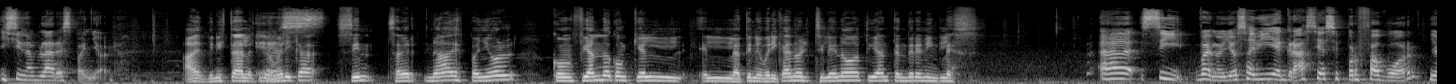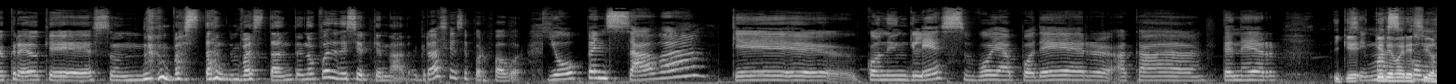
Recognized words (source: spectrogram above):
y sin hablar español. Ah, viniste a Latinoamérica sin saber nada de español, confiando con que el, el latinoamericano, el chileno, te iba a entender en inglés. Uh, sí, bueno, yo sabía gracias y por favor. Yo creo que es un bastante, bastante. No puede decir que nada. Gracias y por favor. Yo pensaba que con inglés voy a poder acá tener ¿Y qué, ¿qué te pareció?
